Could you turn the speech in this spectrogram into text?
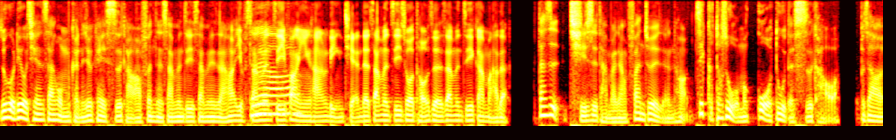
如果六千三，我们可能就可以思考，啊分成三分之一、三分之一，然后有三分之一放银行领钱的，三分之一做投资的，三分之一干嘛的？但是其实坦白讲，犯罪人哈，这个都是我们过度的思考啊。不知道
